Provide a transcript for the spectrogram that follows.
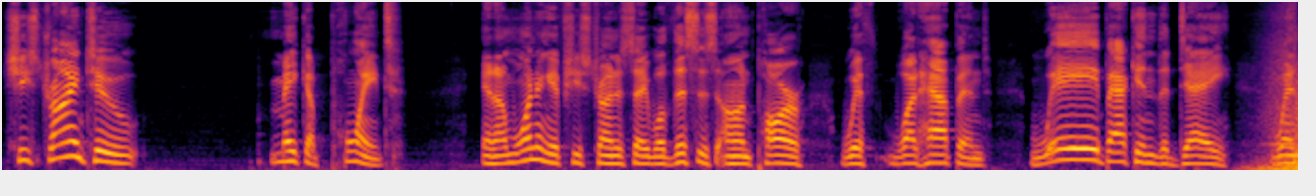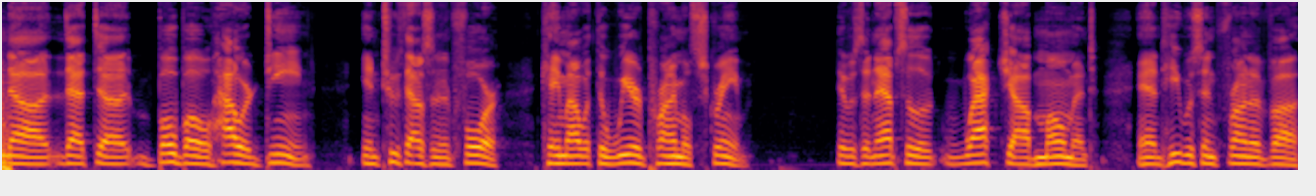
she's trying to make a point, and I'm wondering if she's trying to say, well, this is on par with what happened way back in the day when uh, that uh, Bobo Howard Dean in 2004 came out with the weird primal scream. It was an absolute whack job moment, and he was in front of uh,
